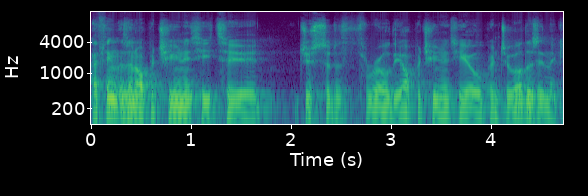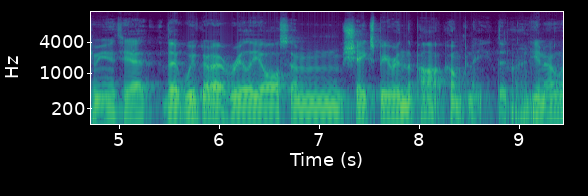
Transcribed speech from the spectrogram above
I think there's an opportunity to just sort of throw the opportunity open to others in the community uh, that we've got a really awesome Shakespeare in the Park company that right. you know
